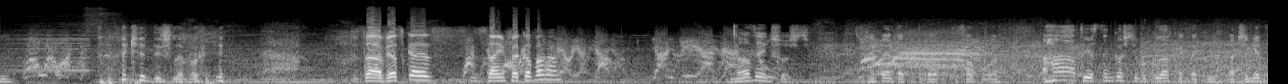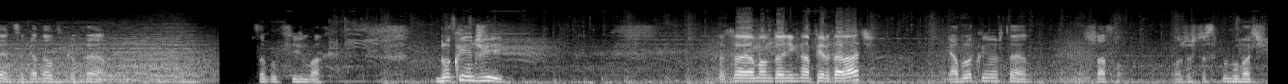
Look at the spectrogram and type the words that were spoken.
W oknie. Czy ta wioska jest zainfekowana? No, większość. Już nie pamiętam jak to była fabuła. Aha, tu jest ten gościu w okularkach taki. Znaczy nie ten, co gadał, tylko ten. Co był w filmach. Blokuję drzwi. To co, ja mam do nich napierdalać? Ja blokuję już ten. Szafą. Możesz też spróbować.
